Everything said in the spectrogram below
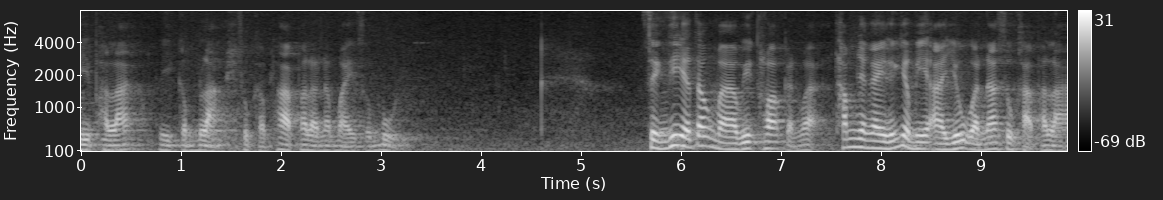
มีพละมีกำลังสุขภาพพลานามัยสมบูรณ์ สิ่งที่จะต้องมาวิเคราะห์กันว่าทำยังไงถึงจะมีอายุวันนะสุขะพละ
